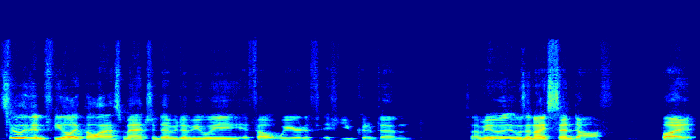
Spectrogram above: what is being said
it really didn't feel like the last match in WWE. It felt weird if, if you could have done. I mean, it was, it was a nice send off, but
